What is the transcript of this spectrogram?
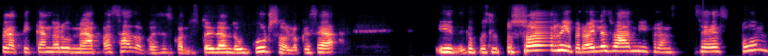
platicando algo, me ha pasado, pues es cuando estoy dando un curso o lo que sea, y digo, pues, pues sorry, pero ahí les va mi francés, ¡pum!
